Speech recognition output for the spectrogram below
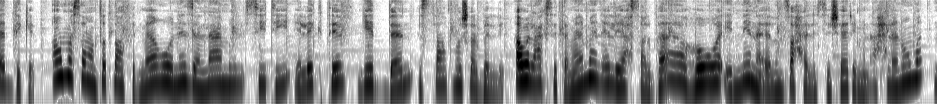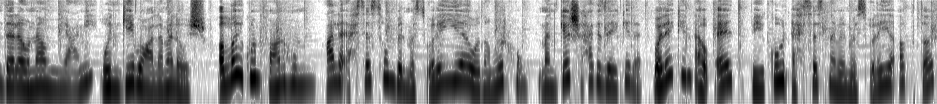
قد كده. أو مثلا تطلع في دماغه ننزل نعمل CT elective جدا الساعة 12 بالليل. أو العكس تماما اللي يحصل بقى هو إننا اللي نصحي الاستشاري من أحلى نومة ده لو نام يعني ونجيبه على ملا وشه. الله يكون في عونهم على إحساسهم بالمسؤولية وضميرهم. ما نكرش حاجة زي كده. ولكن أوقات بيكون إحساسنا بالمسؤولية أكتر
